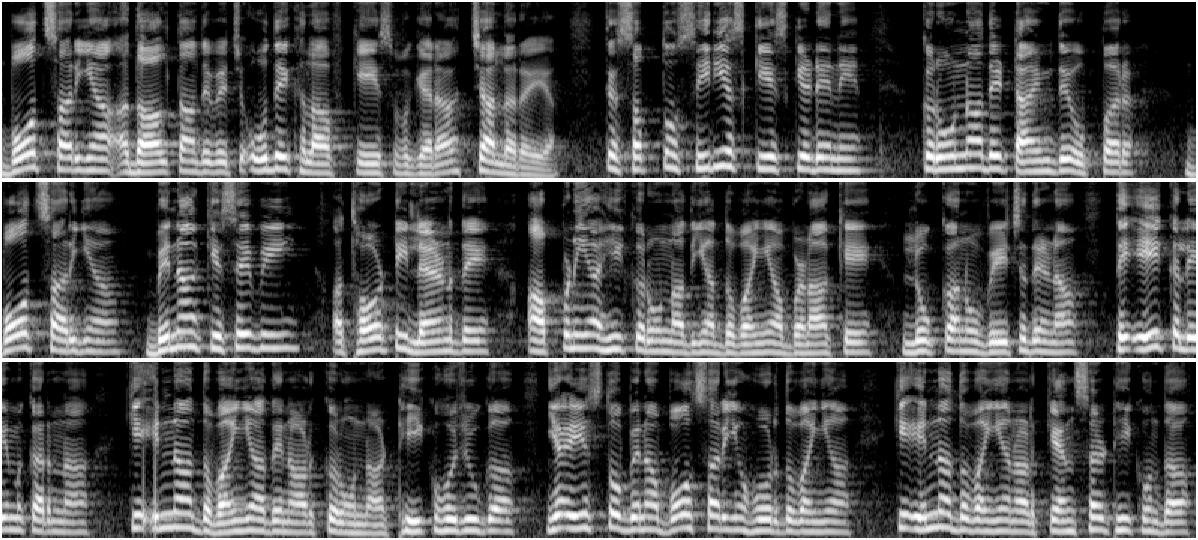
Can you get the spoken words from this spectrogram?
ਬਹੁਤ ਸਾਰੀਆਂ ਅਦਾਲਤਾਂ ਦੇ ਵਿੱਚ ਉਹਦੇ ਖਿਲਾਫ ਕੇਸ ਵਗੈਰਾ ਚੱਲ ਰਹੇ ਆ। ਤੇ ਸਭ ਤੋਂ ਸੀਰੀਅਸ ਕੇਸ ਕਿਹੜੇ ਨੇ? ਕਰੋਨਾ ਦੇ ਟਾਈਮ ਦੇ ਉੱਪਰ ਬਹੁਤ ਸਾਰੀਆਂ ਬਿਨਾਂ ਕਿਸੇ ਵੀ ਅਥਾਰਟੀ ਲੈਣ ਦੇ ਆਪਣੀਆਂ ਹੀ ਕਰੋਨਾ ਦੀਆਂ ਦਵਾਈਆਂ ਬਣਾ ਕੇ ਲੋਕਾਂ ਨੂੰ ਵੇਚ ਦੇਣਾ ਤੇ ਇਹ ਕਲੇਮ ਕਰਨਾ ਕਿ ਇਹਨਾਂ ਦਵਾਈਆਂ ਦੇ ਨਾਲ ਕਰੋਨਾ ਠੀਕ ਹੋ ਜਾਊਗਾ ਜਾਂ ਇਸ ਤੋਂ ਬਿਨਾਂ ਬਹੁਤ ਸਾਰੀਆਂ ਹੋਰ ਦਵਾਈਆਂ ਕਿ ਇਹਨਾਂ ਦਵਾਈਆਂ ਨਾਲ ਕੈਂਸਰ ਠੀਕ ਹੁੰਦਾ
